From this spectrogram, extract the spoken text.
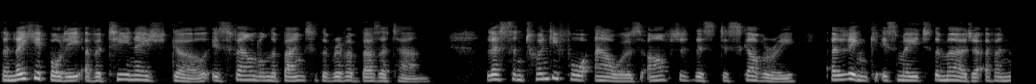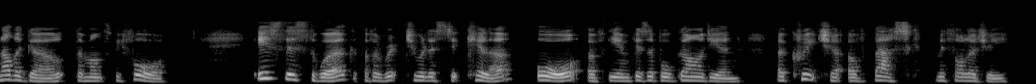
The naked body of a teenage girl is found on the banks of the river Baztán. Less than 24 hours after this discovery, a link is made to the murder of another girl the month before. Is this the work of a ritualistic killer or of the invisible guardian, a creature of Basque mythology?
